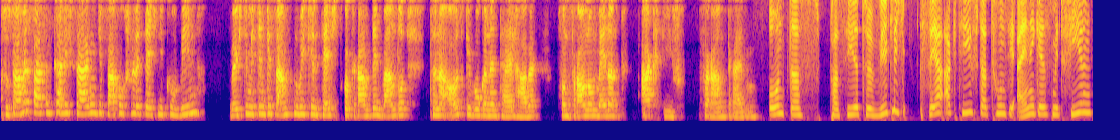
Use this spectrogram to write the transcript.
Zusammenfassend kann ich sagen, die Fachhochschule Technikum Wien möchte mit dem gesamten Weekend Tech Programm den Wandel zu einer ausgewogenen Teilhabe von Frauen und Männern aktiv vorantreiben. Und das passiert wirklich sehr aktiv. Da tun Sie einiges mit vielen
